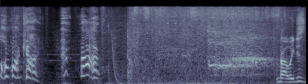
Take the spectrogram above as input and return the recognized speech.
Oh my God. Ah. Bro, we just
